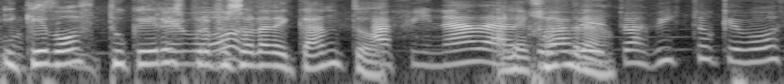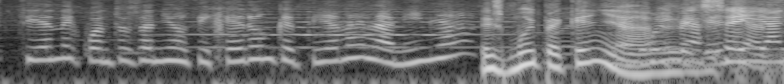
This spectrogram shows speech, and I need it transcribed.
Y qué voz, tú que eres voz. profesora de canto. Afinada. ¿Tú has, Alejandra. ¿Tú has visto qué voz tiene? ¿Cuántos años dijeron que tiene la niña? Es muy pequeña. Muy eh, pequeña, Seis años.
